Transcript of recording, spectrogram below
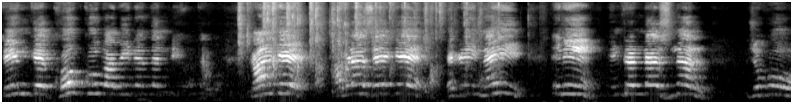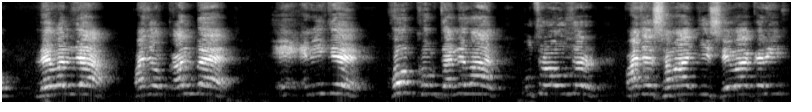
ટીમ કે ખૂબ ખૂબ અભિનંદન કારણ કે આપણા છે કે એકડી નહીં, એની ઇન્ટરનેશનલ જોકો લેવલ જા, પાજો કલ્બ એની કે ખૂબ ખૂબ ધન્યવાદ. ઉતરો ઉતર પાજે સમાજની સેવા કરી,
